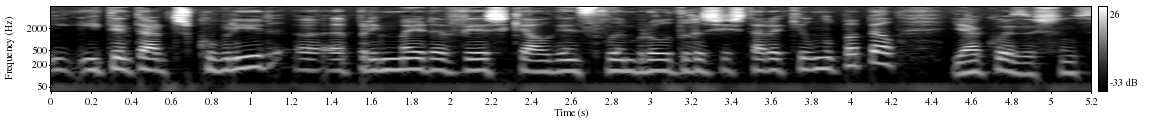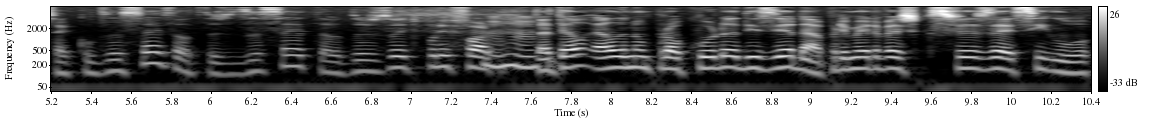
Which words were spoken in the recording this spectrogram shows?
e, e tentar descobrir a, a, primeira vez que alguém se lembrou de registar aquilo no papel. E há coisas que são do século XVI, outras XVII, outras XVIII, por aí fora. Uhum. Portanto, ela, ela, não procura dizer, não, a primeira vez que se fez é assim, o,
